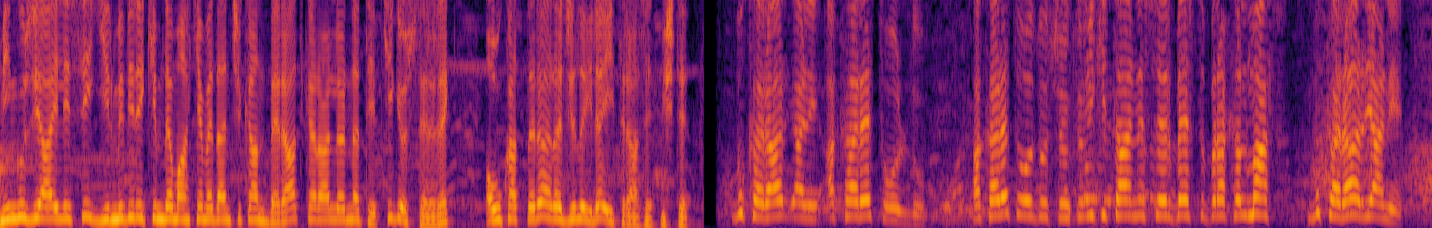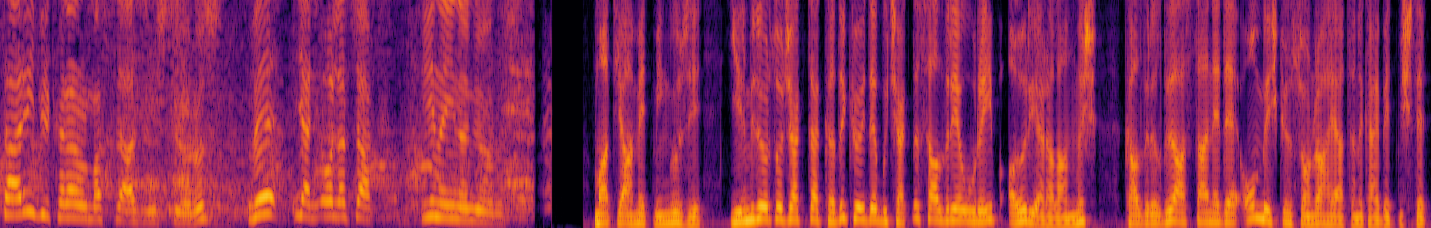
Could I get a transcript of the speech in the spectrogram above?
Minguzi ailesi 21 Ekim'de mahkemeden çıkan beraat kararlarına tepki göstererek avukatları aracılığıyla itiraz etmişti. Bu karar yani hakaret oldu. Hakaret oldu çünkü iki tane serbest bırakılmaz. Bu karar yani tarihi bir karar olması lazım istiyoruz ve yani olacak. Yine inanıyoruz. Matya Ahmet Minguzi 24 Ocak'ta Kadıköy'de bıçaklı saldırıya uğrayıp ağır yaralanmış, kaldırıldığı hastanede 15 gün sonra hayatını kaybetmişti.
